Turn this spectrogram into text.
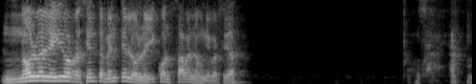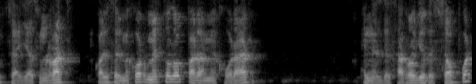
No lo he leído recientemente, lo leí cuando estaba en la universidad. O sea, o sea, ya hace un rato. ¿Cuál es el mejor método para mejorar en el desarrollo de software?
